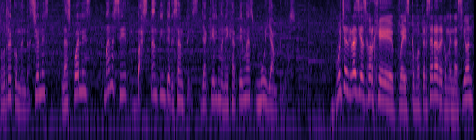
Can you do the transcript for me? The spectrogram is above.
dos recomendaciones, las cuales van a ser bastante interesantes, ya que él maneja temas muy amplios. Muchas gracias Jorge, pues como tercera recomendación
